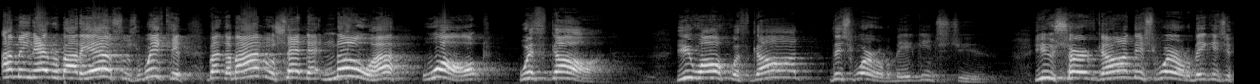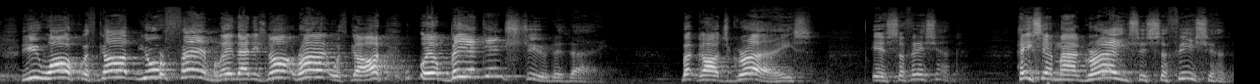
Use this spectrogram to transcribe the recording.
I mean, everybody else was wicked, but the Bible said that Noah walked with God. You walk with God, this world will be against you. You serve God, this world will be against you. You walk with God, your family that is not right with God will be against you today. But God's grace is sufficient. He said, My grace is sufficient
